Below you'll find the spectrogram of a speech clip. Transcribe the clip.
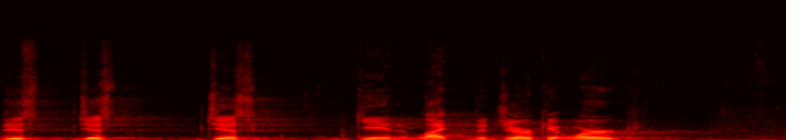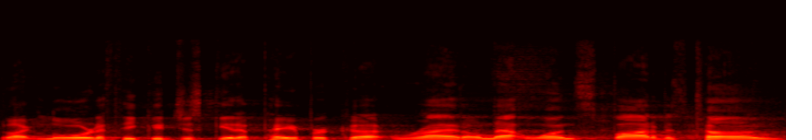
just, just, just get them. Like the jerk at work, like, Lord, if he could just get a paper cut right on that one spot of his tongue.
